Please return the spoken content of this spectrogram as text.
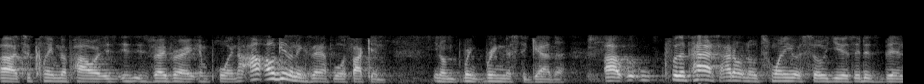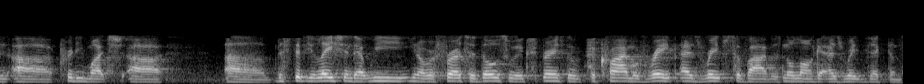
uh, to claim the power is, is, is very, very important. I'll, I'll, give an example if I can, you know, bring, bring this together. Uh, for the past, I don't know, 20 or so years, it has been uh, pretty much uh, uh, the stipulation that we, you know, refer to those who experience the, the crime of rape as rape survivors, no longer as rape victims.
